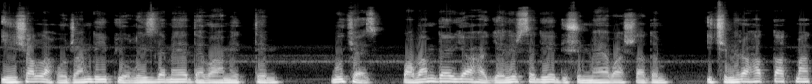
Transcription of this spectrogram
İnşallah hocam deyip yolu izlemeye devam ettim. Bu kez babam dergaha gelirse diye düşünmeye başladım. İçimi rahatlatmak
